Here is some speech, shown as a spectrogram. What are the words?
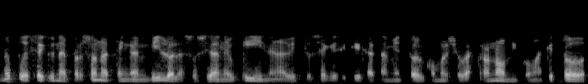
No puede ser que una persona tenga en vilo a la sociedad neuquina, ¿viste? o sea que se queja también todo el comercio gastronómico, más que todo.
